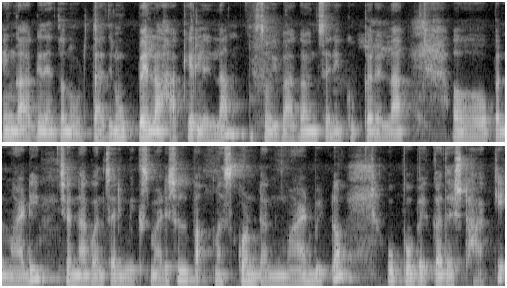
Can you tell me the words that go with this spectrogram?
ಹೆಂಗಾಗಿದೆ ಅಂತ ನೋಡ್ತಾ ಇದ್ದೀನಿ. ಉಪ್ಪೆಲ್ಲ ಹಾಕಿರಲಿಲ್ಲ. ಸೊ ಇವಾಗ ಒಂದು ಸರಿ ಕುಕ್ಕರೆಲ್ಲ ಓಪನ್ ಮಾಡಿ ಚೆನ್ನಾಗಿ ಒಂದು ಸರಿ ಮಿಕ್ಸ್ ಮಾಡಿ ಸ್ವಲ್ಪ ಮಸ್ಕೊಂಡಂಗೆ ಮಾಡಿಬಿಟ್ಟು ಉಪ್ಪು ಬೇಕಾದಷ್ಟು ಹಾಕಿ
